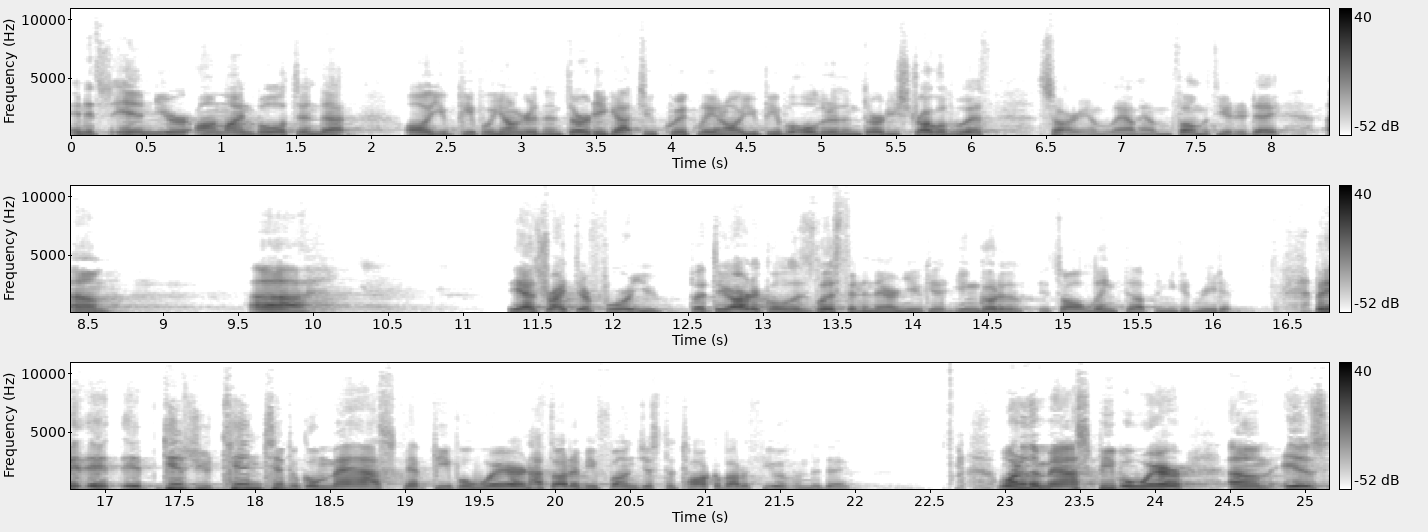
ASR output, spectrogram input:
And it's in your online bulletin that all you people younger than 30 got too quickly and all you people older than 30 struggled with. Sorry, Emily, I'm having fun with you today. Um, uh, yeah, it's right there for you. But the article is listed in there, and you can, you can go to it's all linked up and you can read it. But it, it, it gives you 10 typical masks that people wear, and I thought it'd be fun just to talk about a few of them today. One of the masks people wear um, is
